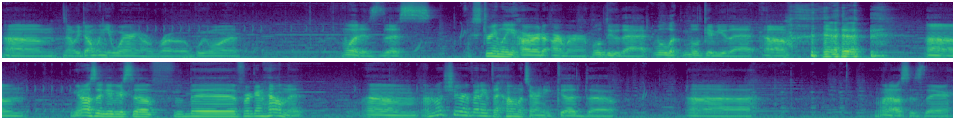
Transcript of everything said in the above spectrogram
Um, no, we don't want you wearing a robe. We want what is this? Extremely hard armor. We'll do that. We'll look. We'll give you that. Um, um, you can also give yourself a freaking helmet. Um, I'm not sure if any of the helmets are any good though. Uh, what else is there?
